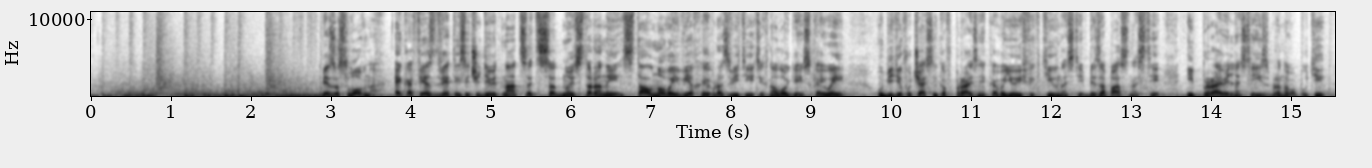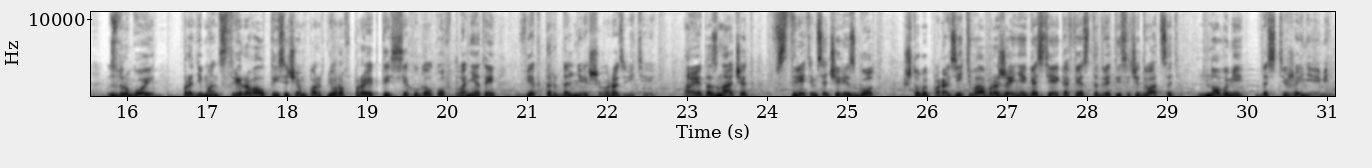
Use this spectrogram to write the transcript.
Безусловно, Экофест 2019 с одной стороны стал новой вехой в развитии технологии Skyway, убедив участников праздника в ее эффективности, безопасности и правильности избранного пути, с другой продемонстрировал тысячам партнеров проекта из всех уголков планеты вектор дальнейшего развития. А это значит, встретимся через год, чтобы поразить воображение гостей Экофеста 2020 новыми достижениями.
